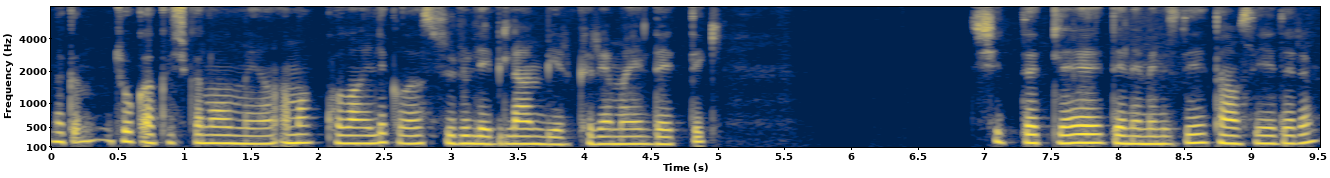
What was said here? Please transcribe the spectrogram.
Bakın çok akışkan olmayan ama kolaylıkla sürülebilen bir krema elde ettik. Şiddetle denemenizi tavsiye ederim.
